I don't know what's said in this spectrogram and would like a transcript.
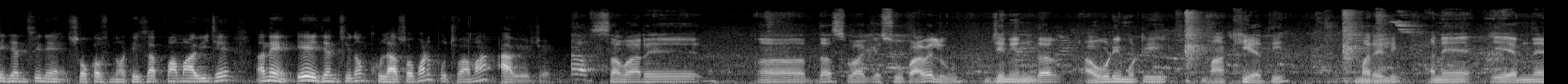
એજન્સીને શોકોફ નોટિસ આપવામાં આવી છે અને એ એજન્સીનો ખુલાસો પણ પૂછવામાં આવ્યો છે. સવારે દસ વાગે સૂપ આવેલું, જેની અંદર આવડી મોટી માખી હતી મરેલી અને એ એમને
